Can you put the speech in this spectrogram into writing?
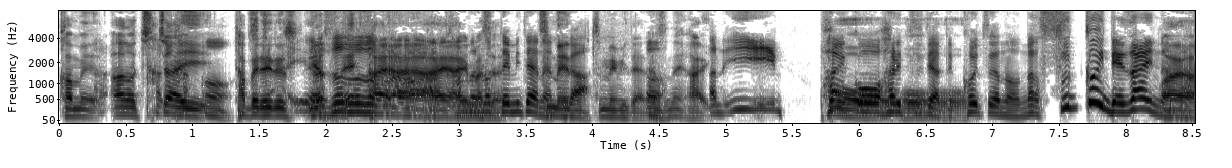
亀、あの、ちっちゃい、うん。食べれるやつね。そうそうそうはいはいはいはい亀の手みたいなやつが。爪爪みたいなやつね。はい。うんあ。の、いっぱいこう貼り付いてあって、こいつがあの、なんかすっごいデザインなんだ。はい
